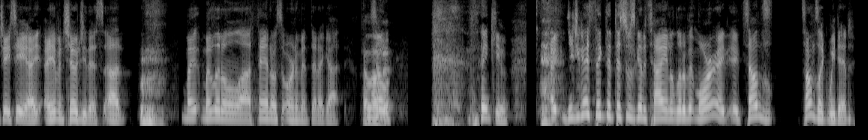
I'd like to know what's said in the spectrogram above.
JT, I, I haven't showed you this. Uh, my my little uh, Thanos ornament that I got. I love so, it. thank you. I, did you guys think that this was going to tie in a little bit more? It, it sounds sounds like we did.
